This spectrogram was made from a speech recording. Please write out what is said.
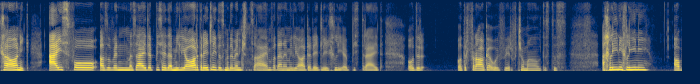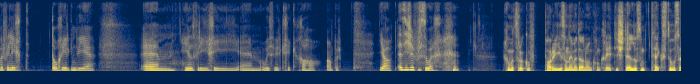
keine Ahnung, eins von, also wenn man sagt, etwas hat eine Milliarde Rädchen, dass man dann wenigstens an einem von diesen Milliarden Rädchen etwas dreht oder, oder Fragen aufwirft schon mal, dass das eine kleine, kleine, aber vielleicht doch irgendwie ähm, hilfreiche ähm, Auswirkungen kann haben. Aber ja, es ist ein Versuch. ich komme zurück auf Paris und nehme da noch eine konkrete Stelle aus dem Text raus.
